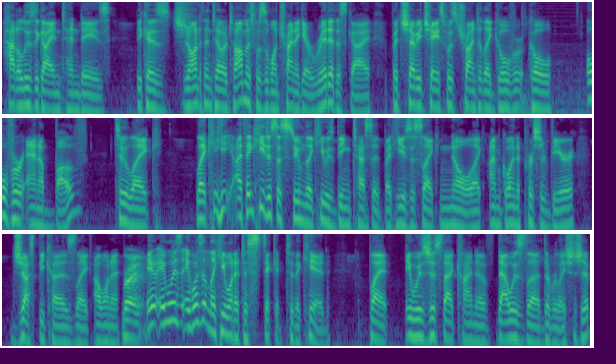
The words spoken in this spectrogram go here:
How to Lose a Guy in Ten Days. Because Jonathan Taylor Thomas was the one trying to get rid of this guy, but Chevy Chase was trying to like go over, go over and above to like like he i think he just assumed like he was being tested but he's just like no like i'm going to persevere just because like i want to Right. it, it was it wasn't like he wanted to stick it to the kid but it was just that kind of that was the the relationship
